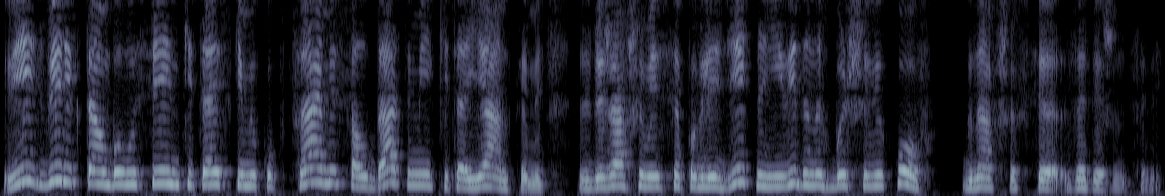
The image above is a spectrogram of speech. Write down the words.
Весь берег там был усеян китайскими купцами, солдатами и китаянками, сбежавшимися поглядеть на невиданных большевиков, гнавшихся за беженцами.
